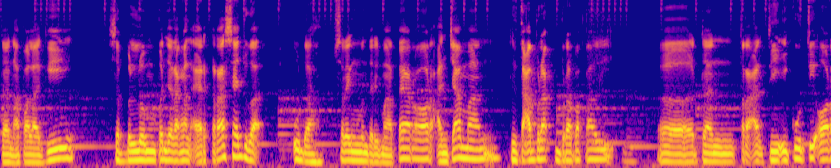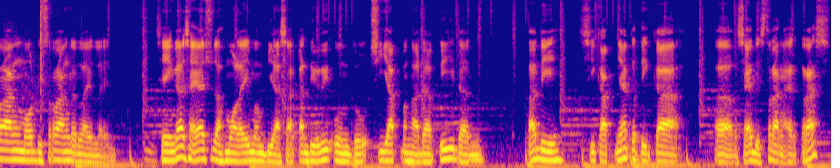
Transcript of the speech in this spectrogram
Dan apalagi sebelum penyerangan air keras saya juga udah sering menerima teror, ancaman, ditabrak beberapa kali eh, dan ter- diikuti orang mau diserang dan lain-lain. Sehingga saya sudah mulai membiasakan diri untuk siap menghadapi dan tadi sikapnya ketika eh, saya diserang air keras,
